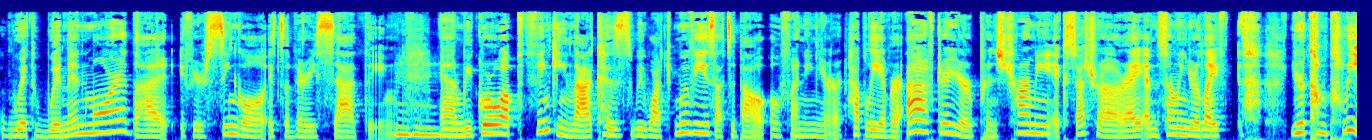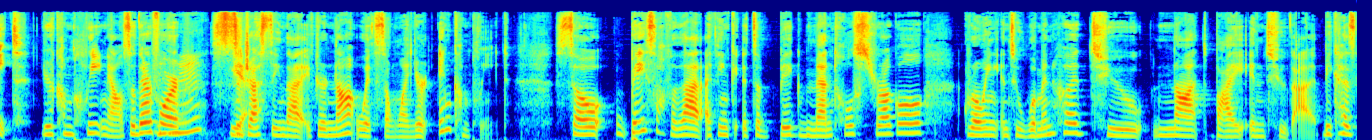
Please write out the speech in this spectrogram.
with women more, that if you're single, it's a very sad thing. Mm-hmm. And we grow up thinking that because we watch movies that's about, oh, finding your happily ever after, your Prince Charming, etc., right? And suddenly your life, you're complete. You're complete now. So therefore, mm-hmm. suggesting yeah. that if you're not with someone, you're incomplete. So, based off of that, I think it's a big mental struggle growing into womanhood to not buy into that because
